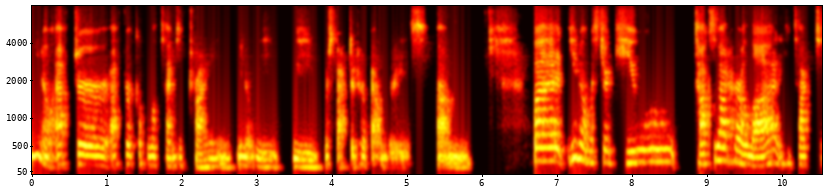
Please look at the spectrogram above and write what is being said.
you know, after after a couple of times of trying, you know, we we respected her boundaries. Um, but you know, Mr. Q talks about her a lot. He talked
